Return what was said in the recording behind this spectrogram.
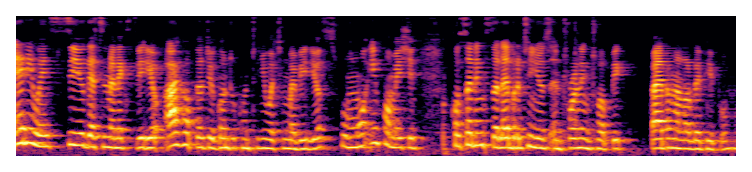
Anyway, see you guys in my next video. I hope that you're going to continue watching my videos for more information concerning celebrity news and trending topic. Bye, bye, my lovely people.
